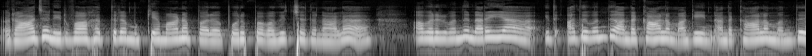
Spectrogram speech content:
ராஜ நிர்வாகத்தில் முக்கியமான ப பொறுப்பை வகித்ததுனால அவர் வந்து நிறையா இது அது வந்து அந்த காலம் அகெயின் அந்த காலம் வந்து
